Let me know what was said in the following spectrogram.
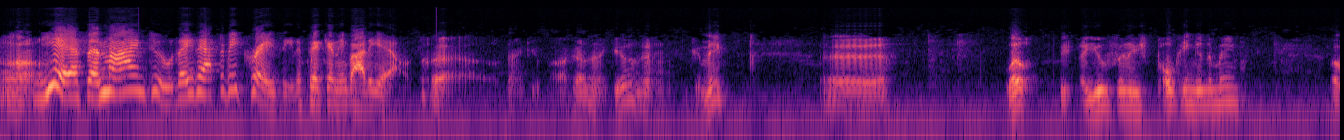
Ah, Yes, and mine too. They'd have to be crazy to pick anybody else. well, thank you, Parker. Thank you. Jimmy. Uh, well, are you finished poking into me? Uh,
